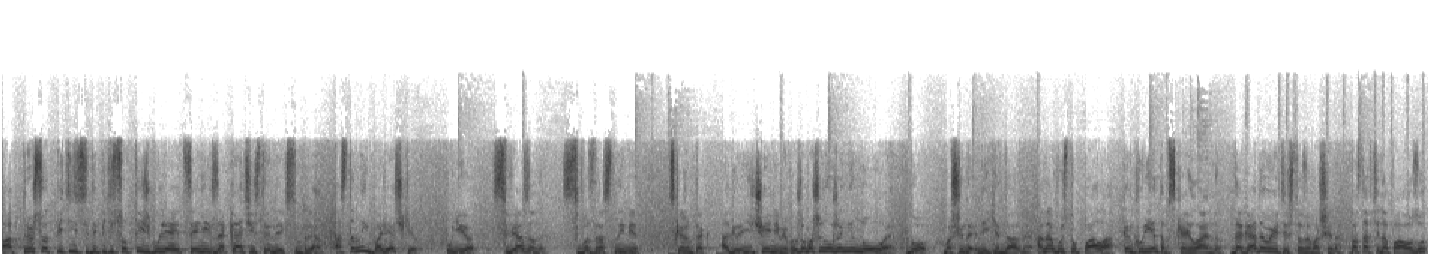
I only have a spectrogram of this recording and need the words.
От 350 до 500 тысяч гуляет ценник за качественный экземпляр. Основные болячки у нее связаны с возрастными, скажем так, ограничениями, потому что машина уже не новая, но машина легендарная. Она выступала конкурентом Skyline. Догадываетесь, что за машина? Поставьте на паузу,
